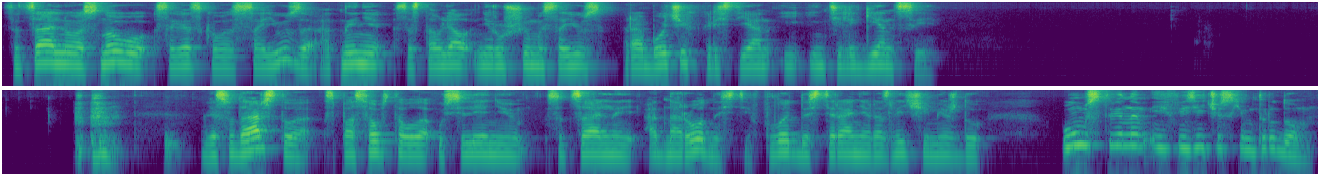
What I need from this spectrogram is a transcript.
Социальную основу Советского Союза отныне составлял нерушимый союз рабочих, крестьян и интеллигенции. Государство способствовало усилению социальной однородности, вплоть до стирания различий между умственным и физическим трудом.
